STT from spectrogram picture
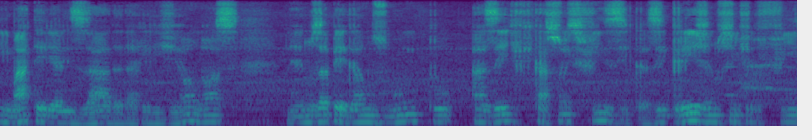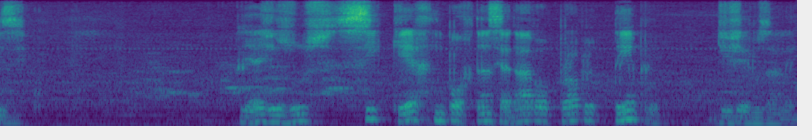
e materializada da religião, nós né, nos apegamos muito às edificações físicas, igreja no sentido físico. Aliás, Jesus sequer importância dava ao próprio templo de Jerusalém.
